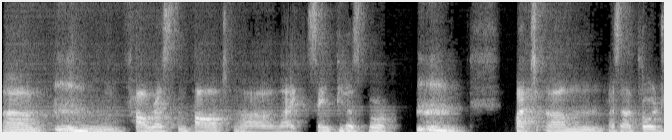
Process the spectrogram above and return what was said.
um, far western part, like St. Petersburg. But um, as I told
